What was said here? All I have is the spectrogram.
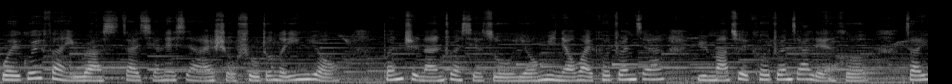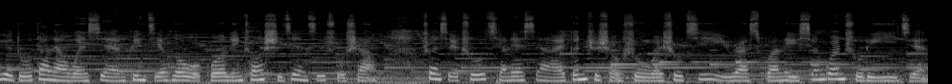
为规范 ERAS 在前列腺癌手术中的应用，本指南撰写组由泌尿外科专家与麻醉科专家联合，在阅读大量文献并结合我国临床实践基础上，撰写出前列腺癌根治手术为术期 ERAS 管理相关处理意见。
